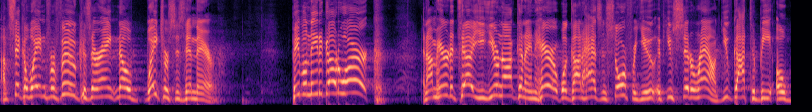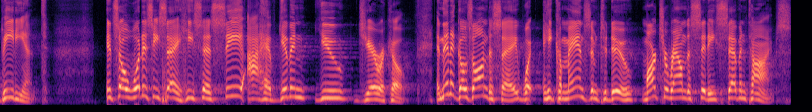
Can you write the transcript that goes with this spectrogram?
I'm sick of waiting for food because there ain't no waitresses in there. People need to go to work. And I'm here to tell you, you're not going to inherit what God has in store for you if you sit around. You've got to be obedient. And so, what does he say? He says, See, I have given you Jericho. And then it goes on to say what he commands them to do march around the city seven times.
